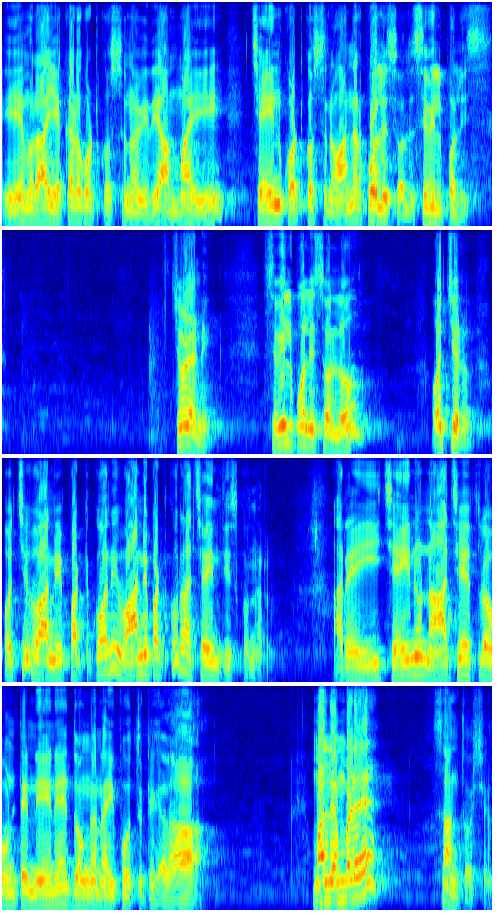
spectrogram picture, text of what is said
ఏమరా ఎక్కడ కొట్టుకొస్తున్నావు ఇది? అమ్మాయి చైన్ కొట్టుకొస్తున్నావు అన్నారు పోలీసు వాళ్ళు సివిల్ పోలీస్. చూడండి సివిల్ పోలీస్ వాళ్ళు వచ్చారు. వచ్చి వాడిని పట్టుకొని వాడిని పట్టుకొని ఆ చైన్ తీసుకున్నారు. అరే ఈ చైన్ నా చేతిలో ఉంటే నేనే దొంగనైపోతుంది కదా. మళ్ళీ ఎంబడే? సంతోషం.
